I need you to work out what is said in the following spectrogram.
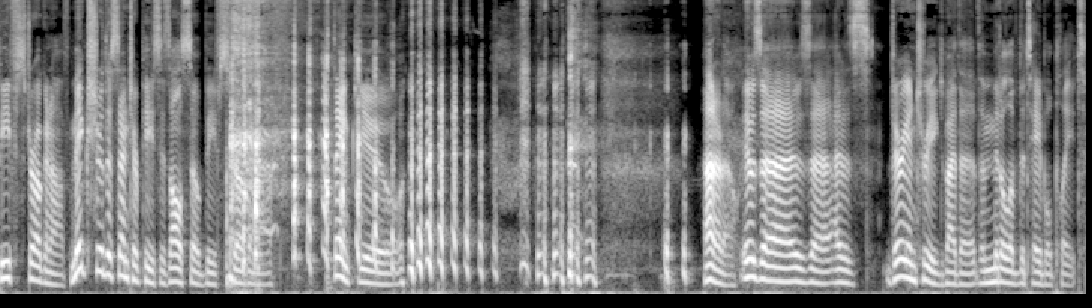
Beef stroganoff. Make sure the centerpiece is also beef stroganoff. Thank you. I don't know. It was uh, it was uh, I was very intrigued by the the middle of the table plate.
